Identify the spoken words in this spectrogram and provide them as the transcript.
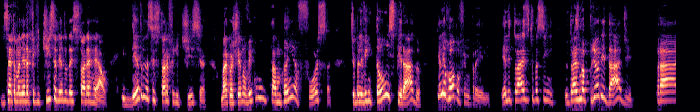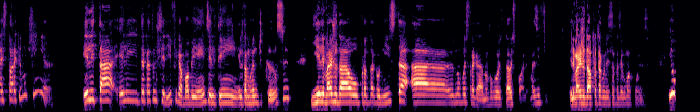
de certa maneira, fictícia dentro da história real. E dentro dessa história fictícia, o Michael Shannon vem com tamanha força, tipo, ele vem tão inspirado que ele rouba o filme para ele. Ele traz, tipo assim, ele traz uma prioridade para a história que não tinha ele tá ele interpreta um xerife que é o Bob Endes ele tem ele tá morrendo de câncer e ele vai ajudar o protagonista a eu não vou estragar não vou dar o spoiler mas enfim ele vai ajudar o protagonista a fazer alguma coisa e o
